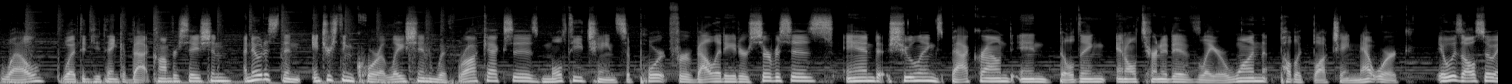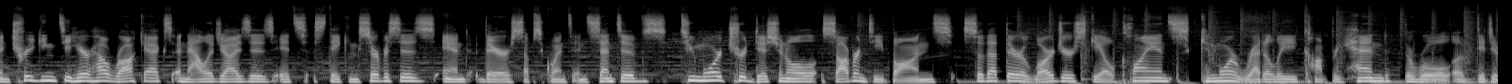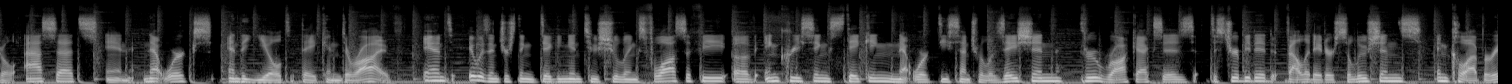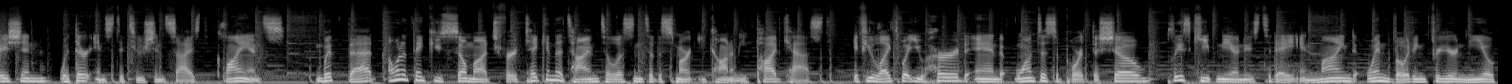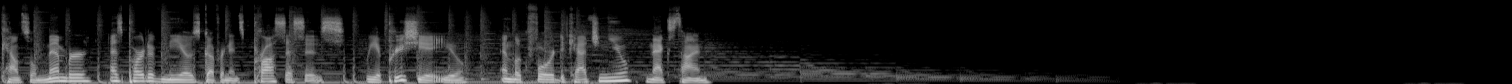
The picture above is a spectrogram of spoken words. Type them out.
Well, what did you think of that conversation? I noticed an interesting correlation with RockX's multi chain support for validator services and Zhuling's background in building an alternative layer 1 public blockchain network. It was also intriguing to hear how RockX analogizes its staking services and their subsequent incentives to more traditional sovereignty bonds so that their larger scale clients can more readily comprehend the role of digital assets in networks and the yield they can derive. And it was interesting digging into Zhuling's philosophy of increasing staking network decentralization through RockX's distributed validator solutions in collaboration with their institution sized clients. With that, I want to thank you so much for taking the time to listen to the Smart Economy podcast. If you liked what you heard and want to support the show, please keep NEO News Today in mind when voting for your NEO Council member as part of NEO's governance processes. We appreciate you and look forward to catching you next time.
